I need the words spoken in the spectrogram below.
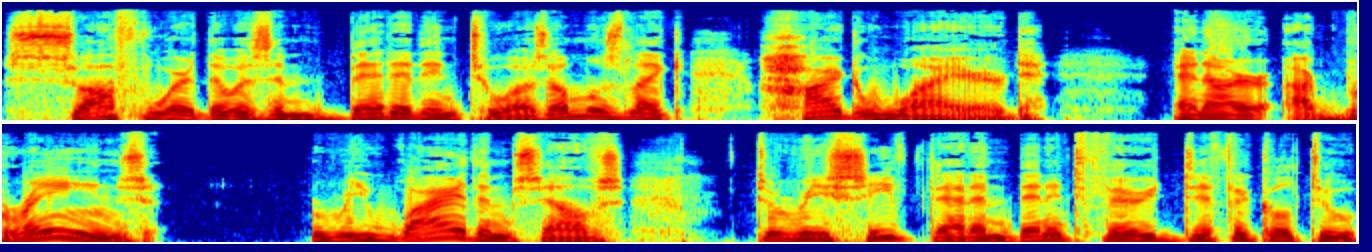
software that was embedded into us, almost like hardwired. And our, our brains rewire themselves to receive that. And then it's very difficult to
